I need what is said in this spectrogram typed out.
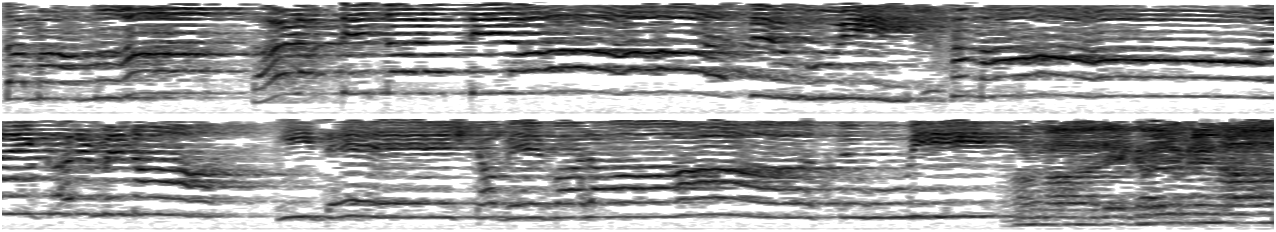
تمام ہوئی۔ ہمارے گھر میں نا ہی دیش ہوئی۔ ہمارے گھر میں نا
